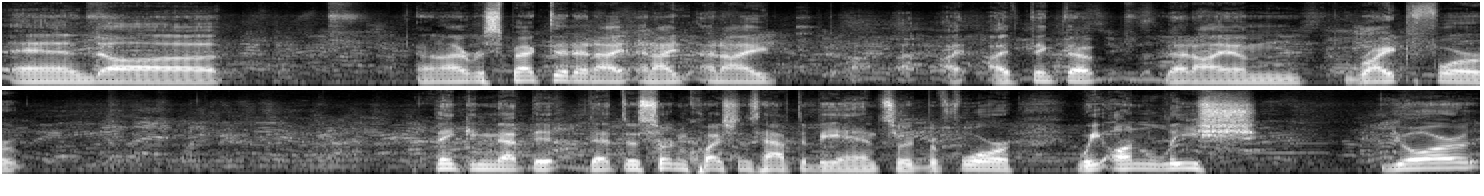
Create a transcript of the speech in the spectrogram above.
and uh, and I respect it, and I and I and I I, I think that that I am right for thinking that the, that there's certain questions have to be answered before we unleash your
